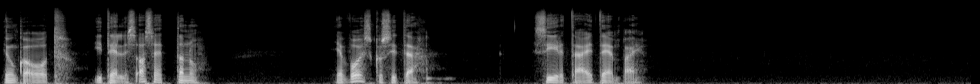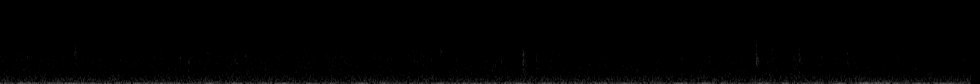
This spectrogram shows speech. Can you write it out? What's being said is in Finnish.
jonka oot itsellesi asettanut, ja voisiko sitä siirtää eteenpäin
